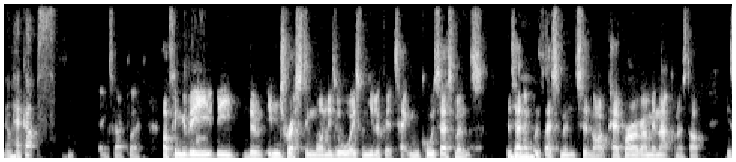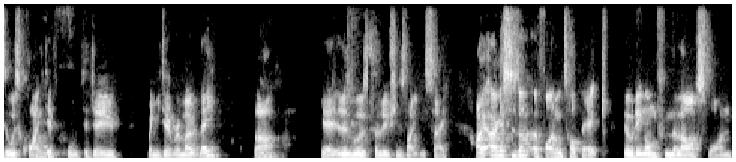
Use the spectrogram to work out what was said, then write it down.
no hiccups. Exactly. I think the the the interesting one is always when you look at technical assessments the mm-hmm. technical mm-hmm. assessments and like pair programming, that kind of stuff, is always quite yes. difficult to do when you do it remotely. But mm. yeah, there's always solutions, like you say. I, I guess as a, a, final topic, building on from the last one,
